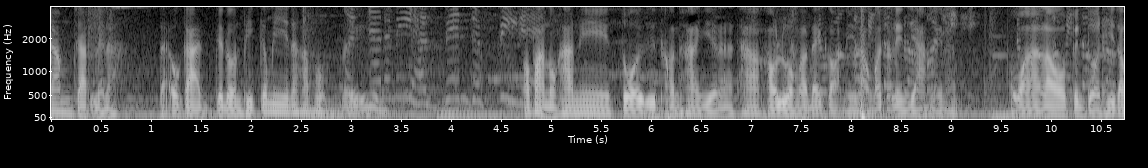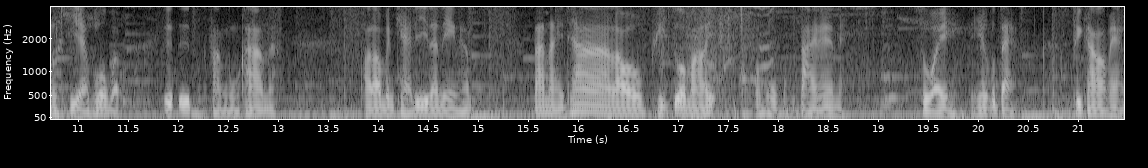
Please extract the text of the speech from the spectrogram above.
นำจัดเลยนะ แต่โอกาสจะโดนพลิกก็มีนะครับผมเอ้ยเพราะฝั่งตรงข้ามนี่ตัวอึดๆค่อนข้างเยอะนะ ถ้าเขาล้วงเราได้ก่อนนี่เราก็จะเล่นยากเลยนะ เพราะว่าเราเป็นตัวที่ต้องเคลียร์พวกแบบอึดๆฝั่งตรงข้ามนะ เพราะเราเป็นแครี่นั่นเองครับ ตาไหนถ้าเราพลิกตัวมาเฮ้ยโอ้โหผมตายแน่เลยสวยไอ้เหี้ยกูแตกฟิกข้าวกำแพง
